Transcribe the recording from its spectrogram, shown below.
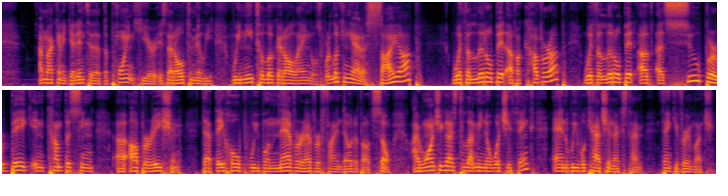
I'm not going to get into that. The point here is that ultimately we need to look at all angles. We're looking at a psyop with a little bit of a cover up, with a little bit of a super big encompassing uh, operation that they hope we will never ever find out about. So I want you guys to let me know what you think, and we will catch you next time. Thank you very much.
